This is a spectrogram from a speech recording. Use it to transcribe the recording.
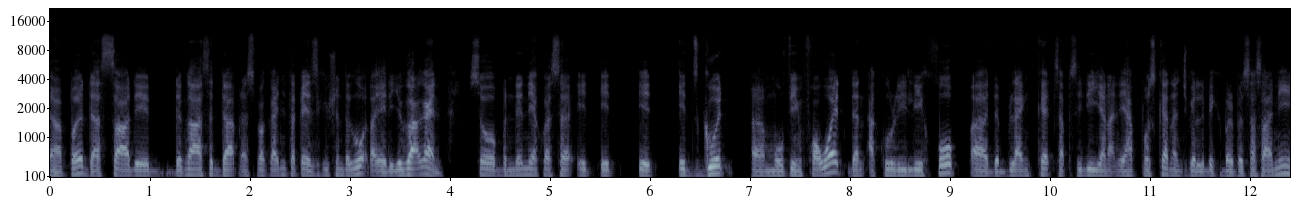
apa dasar dia dengar sedap dan sebagainya tapi execution teruk tak jadi juga kan so benda ni aku rasa it it it it's good uh, moving forward dan aku really hope uh, the blanket subsidi yang nak dihapuskan dan juga lebih kepada bersasar ni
